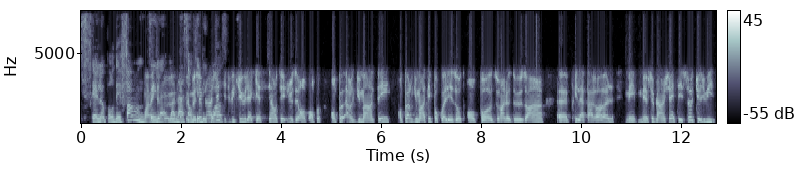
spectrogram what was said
qui serait là pour défendre la, nation québécoise. C'est lui qui a eu la question. Je veux dire, on, peut, on peut argumenter, on peut argumenter pourquoi les autres ont pas durant le deux heures euh, pris la parole. Mais M. Blanchet, c'est sûr que lui,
